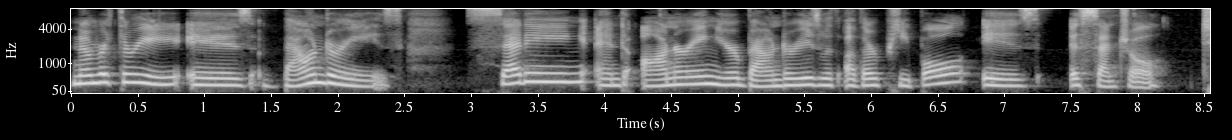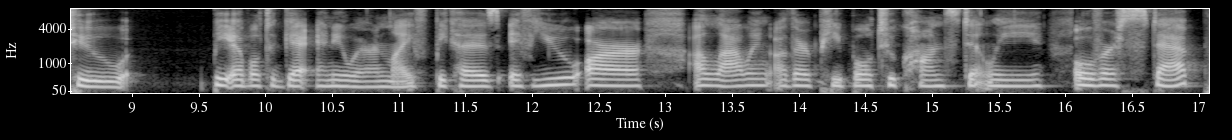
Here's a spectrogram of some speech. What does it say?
number three is boundaries. Setting and honoring your boundaries with other people is essential to be able to get anywhere in life because if you are allowing other people to constantly overstep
